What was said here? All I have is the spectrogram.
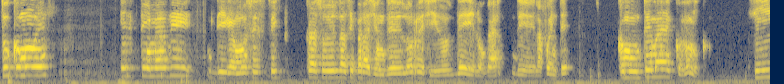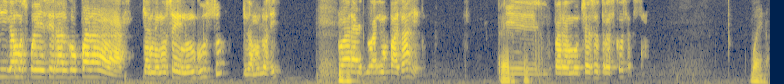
¿Tú cómo ves el tema de, digamos, este caso de la separación de los residuos del hogar, de la fuente, como un tema económico? Sí, digamos, puede ser algo para que al menos se den un gusto, digámoslo así, para ayudar un pasaje, eh, para muchas otras cosas. Bueno,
